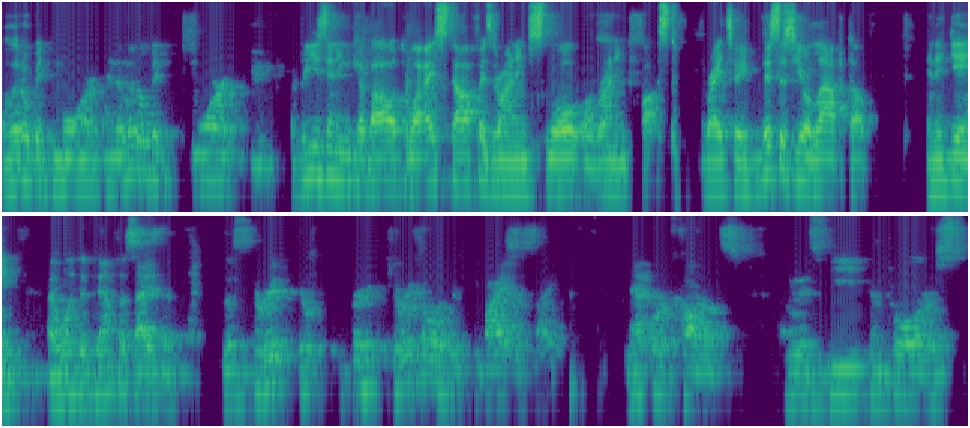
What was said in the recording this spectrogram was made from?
a little bit more and a little bit more reasoning about why stuff is running slow or running fast, right? So if this is your laptop, and again, I wanted to emphasize that the peripheral devices like network cards, USB controllers,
